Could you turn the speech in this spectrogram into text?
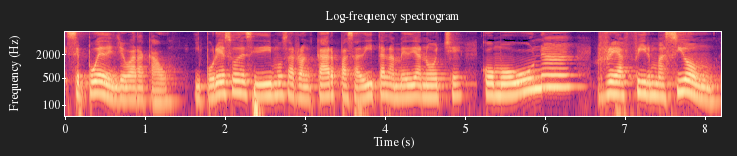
se pueden llevar a cabo y por eso decidimos arrancar pasadita la medianoche como una reafirmación,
